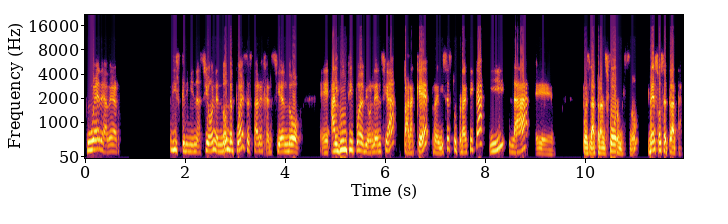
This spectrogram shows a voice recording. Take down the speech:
puede haber discriminación, en dónde puedes estar ejerciendo eh, algún tipo de violencia para que revises tu práctica y la, eh, pues la transformes, ¿no? De eso se trata,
